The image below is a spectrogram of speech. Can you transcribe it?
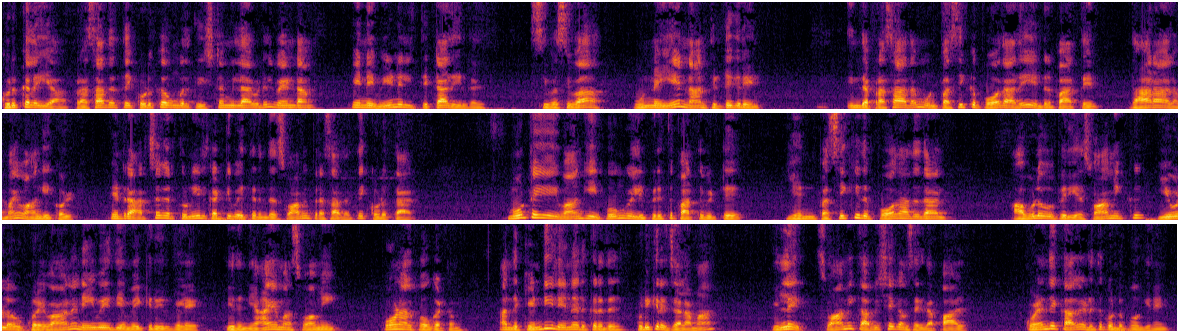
குறுக்கலையா பிரசாதத்தை கொடுக்க உங்களுக்கு இஷ்டமில்லாவிடில் வேண்டாம். என்னை வீணில் திட்டாதீர்கள். சிவசிவா உன்னையே நான் திட்டுகிறேன். இந்த பிரசாதம் உன் பசிக்கு போதாதே என்று பார்த்தேன். தாராளமாய் வாங்கிக்கொள் என்று அர்ச்சகர் துணியில் கட்டி வைத்திருந்த சுவாமி பிரசாதத்தை கொடுத்தார். மூட்டையை வாங்கி பூங்குழி பிரித்து பார்த்துவிட்டு என் பசிக்கு இது போதாதுதான். அவ்வளவு பெரிய சுவாமிக்கு இவ்வளவு குறைவான நெய்வேத்தியம் வைக்கிறீர்களே. இது நியாயமா சுவாமி? போனால் போகட்டும். அந்த கெண்டியில் என்ன இருக்கிறது? குடிக்கிற ஜலமா? இல்லை சுவாமிக்கு அபிஷேகம் செய்த பால். குழந்தைக்காக எடுத்துக்கொண்டு போகிறேன்.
